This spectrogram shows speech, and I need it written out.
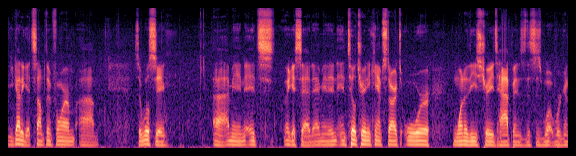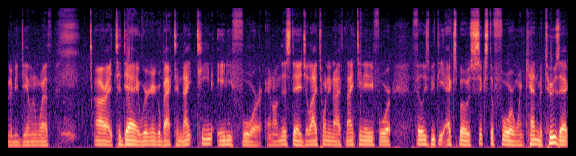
you got to get something for him. Um, so we'll see. Uh, I mean, it's like I said. I mean, in, until training camp starts or one of these trades happens, this is what we're going to be dealing with. All right, today we're going to go back to 1984, and on this day, July 29th, 1984, Phillies beat the Expos six to four when Ken Matuszek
